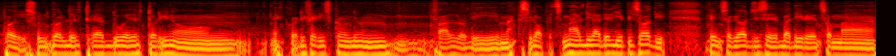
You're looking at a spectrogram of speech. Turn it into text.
poi sul gol del 3-2 del Torino mm, ecco, riferiscono di un fallo di Maxi Lopez, ma al di là degli episodi penso che oggi si debba dire insomma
